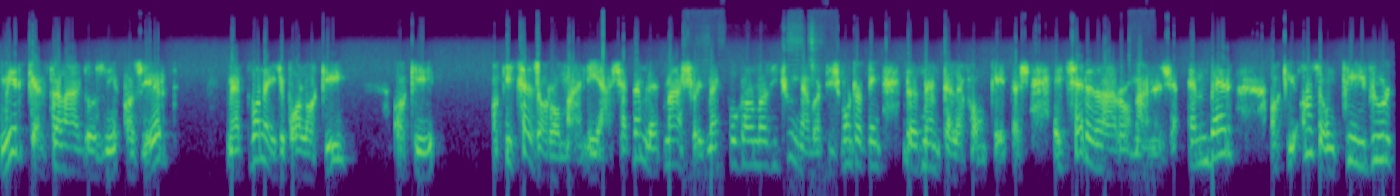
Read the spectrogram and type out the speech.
miért kell feláldozni azért, mert van egy valaki, aki aki cezaromániás. Hát nem lehet máshogy megfogalmazni, csúnyábat is mondhatnénk, de az nem telefonképes. Egy cezaromániás ember, aki azon kívül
